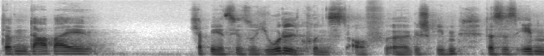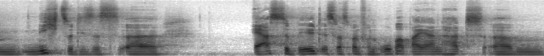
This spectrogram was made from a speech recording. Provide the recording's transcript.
dann dabei, ich habe mir jetzt hier so Jodelkunst aufgeschrieben, äh, dass es eben nicht so dieses äh, erste Bild ist, was man von Oberbayern hat, ähm,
